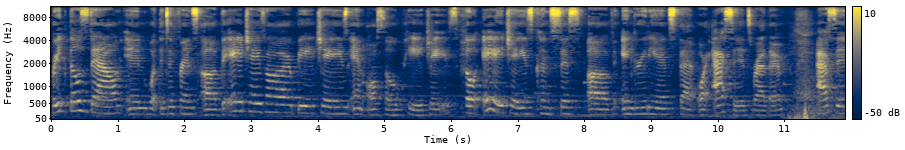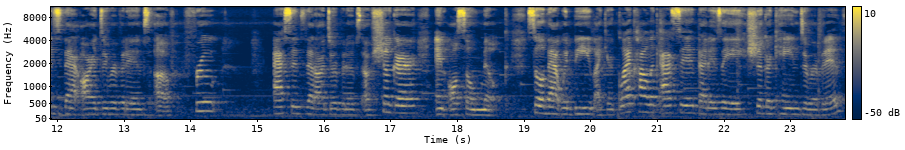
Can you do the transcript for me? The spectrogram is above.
break those down in what the difference of the AHAs are, BHAs, and also PHAs. So AHAs consist of ingredients that, or acids rather, acids that are derivatives of fruit, acids that are derivatives of sugar, and also milk. So that would be like your glycolic acid, that is a sugarcane derivative.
